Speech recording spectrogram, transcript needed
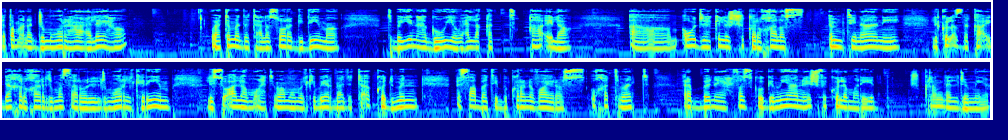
لطمأنت جمهورها عليها واعتمدت على صورة قديمة تبينها قوية وعلقت قائلة. أوجه كل الشكر وخالص امتناني لكل أصدقائي داخل وخارج مصر وللجمهور الكريم لسؤالهم واهتمامهم الكبير بعد التأكد من إصابتي بكورونا فيروس وختمت ربنا يحفظكم جميعا ويشفي كل مريض. شكرا للجميع.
